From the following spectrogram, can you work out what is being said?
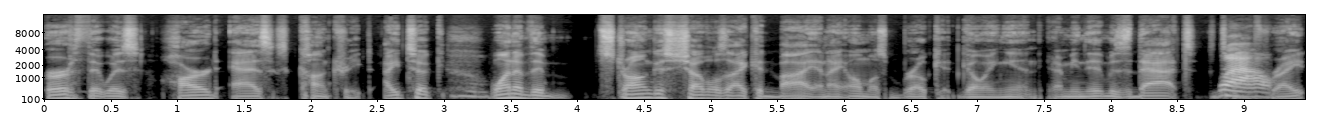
earth that was hard as concrete. I took mm. one of the strongest shovels I could buy and I almost broke it going in. I mean, it was that Wow. tough, right?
